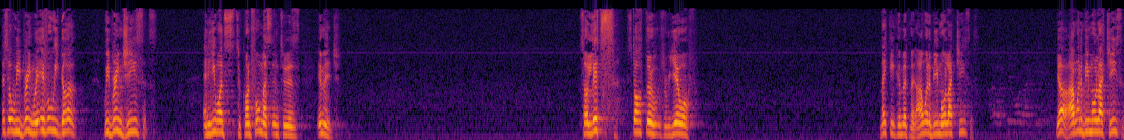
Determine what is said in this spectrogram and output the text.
That's what we bring wherever we go. We bring Jesus. And He wants to conform us into His image. So let's start the year off. Making commitment. I want to be more like Jesus. Yeah, I want to be more like Jesus.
